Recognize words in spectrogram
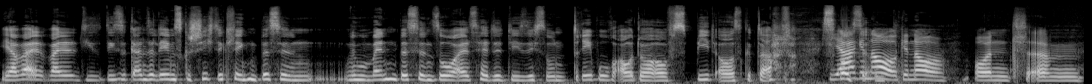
Ja, weil, weil die, diese ganze Lebensgeschichte klingt ein bisschen, im Moment ein bisschen so, als hätte die sich so ein Drehbuchautor auf Speed ausgedacht. so ja, genau, genau. Und ähm,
